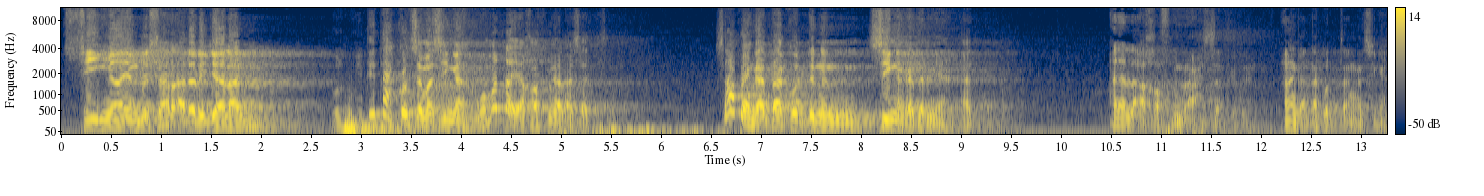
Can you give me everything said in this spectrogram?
Singa yang besar ada di jalan. Oh, inti takut sama singa. Wa man la yakhaf minal asad? Siapa yang enggak takut dengan singa katanya ana la akhaf minal asad katanya ana enggak takut dengan singa.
